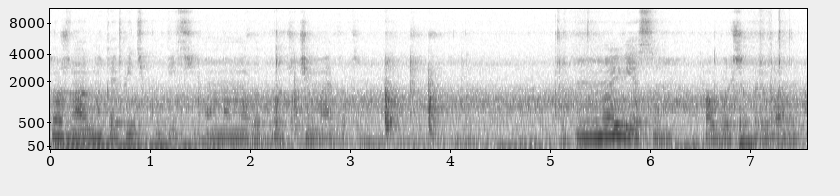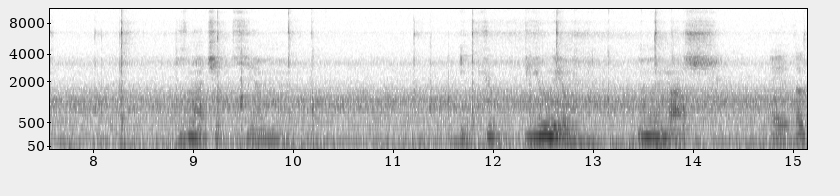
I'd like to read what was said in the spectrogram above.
Тоже надо накопить и купить. Он намного круче, чем этот. Ну и веса побольше прибавит. Значит, эм, экипируем мы наш этот.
